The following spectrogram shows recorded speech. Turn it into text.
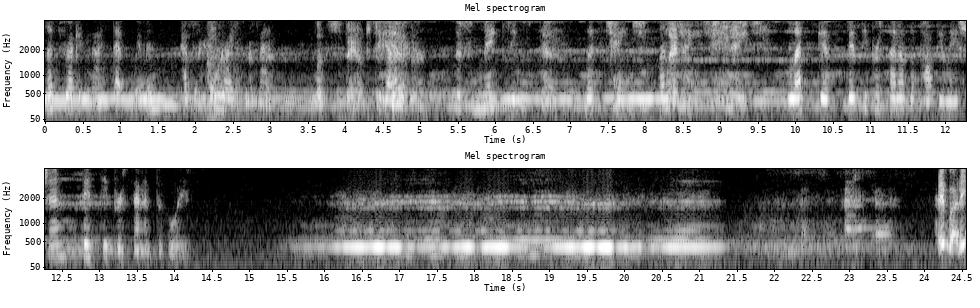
let's recognize that women have the same rights as men. Let's stand Together. together. Let's make things better. Let's change. Let's give 50% of the population 50% of the voice. Hey, buddy.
